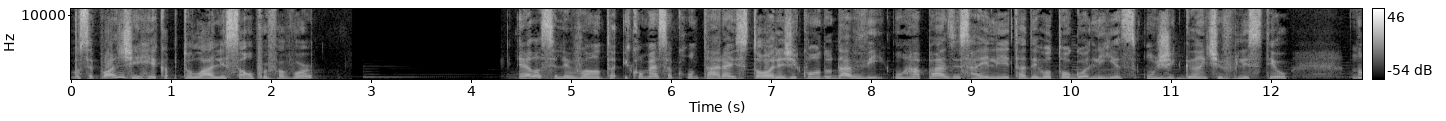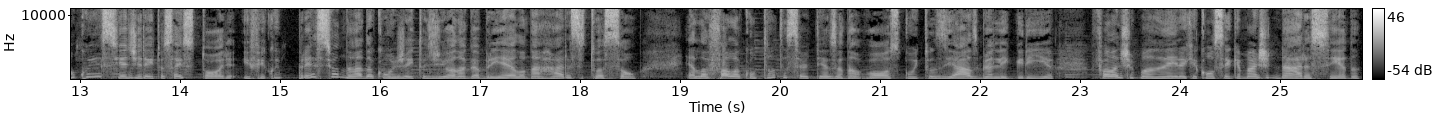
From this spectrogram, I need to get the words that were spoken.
você pode recapitular a lição, por favor? Ela se levanta e começa a contar a história de quando Davi, um rapaz israelita, derrotou Golias, um gigante filisteu. Não conhecia direito essa história e fico impressionada com o jeito de Ana Gabriela narrar a situação. Ela fala com tanta certeza na voz, com entusiasmo e alegria, fala de maneira que consigo imaginar a cena,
